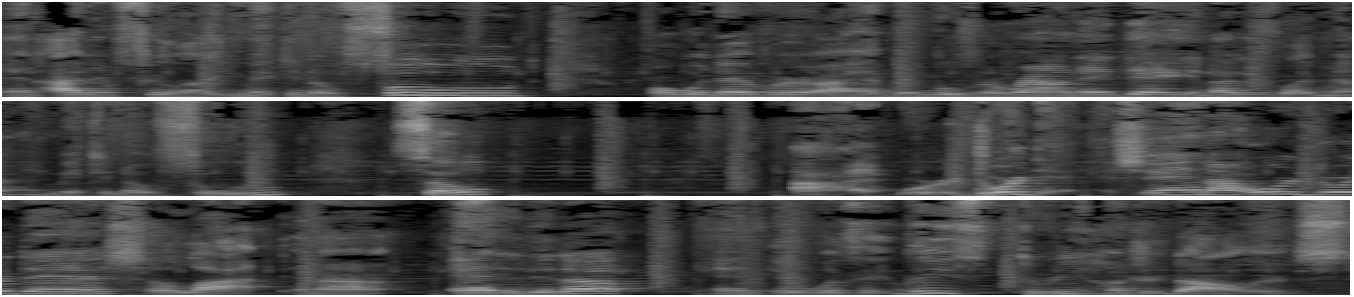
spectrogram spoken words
and I didn't feel like making no food or whatever. I had been moving around that day and I was like, man, I ain't making no food. So I ordered DoorDash and I ordered DoorDash a lot and I added it up and it was at least $300,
